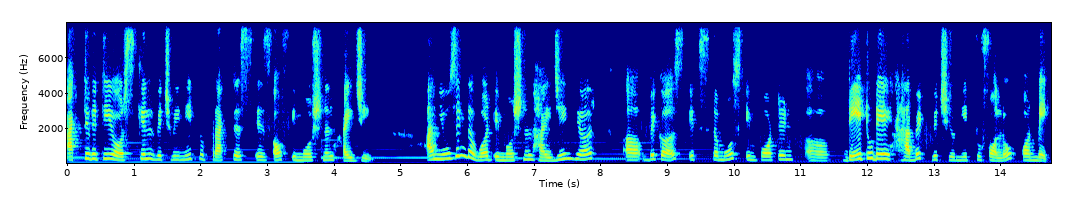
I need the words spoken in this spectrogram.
activity or skill which we need to practice is of emotional hygiene I'm using the word emotional hygiene here uh, because it's the most important day to day habit which you need to follow or make.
